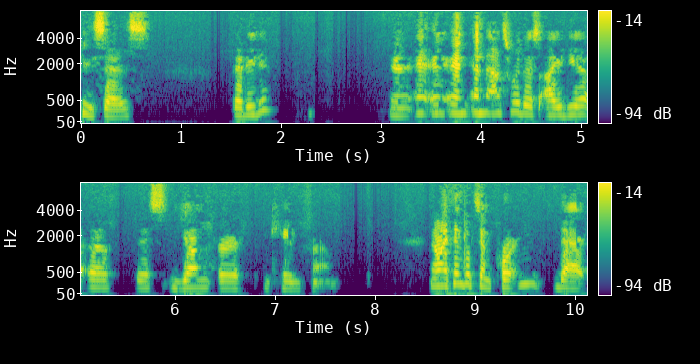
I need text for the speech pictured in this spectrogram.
he says that he did. And, and, and, and that's where this idea of this young earth came from. Now, I think it's important that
